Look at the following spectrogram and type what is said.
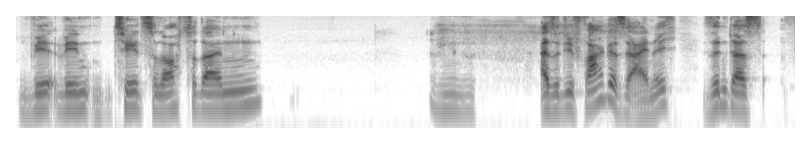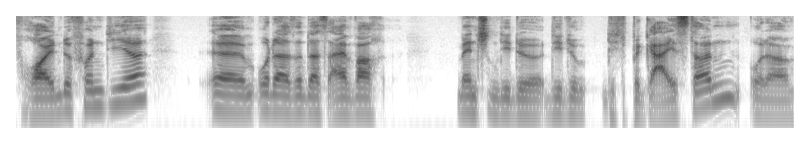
wen, wen zählst du noch zu deinen? Also die Frage ist eigentlich, sind das Freunde von dir ähm, oder sind das einfach Menschen, die du, die du dich begeistern oder?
